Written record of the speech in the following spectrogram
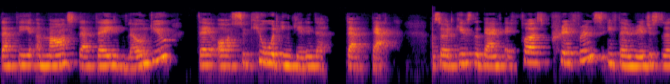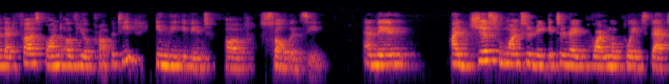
that the amount that they loaned you, they are secured in getting that, that back. So it gives the bank a first preference if they register that first bond of your property in the event of solvency. And then I just want to reiterate one more point that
